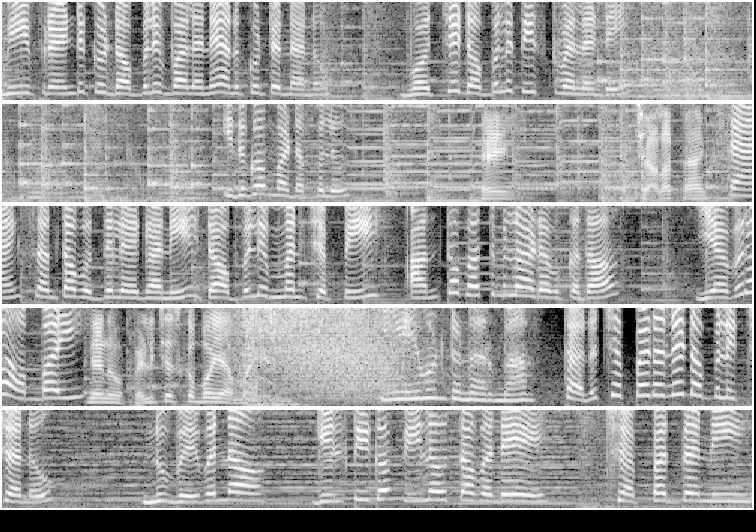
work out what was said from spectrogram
మీ ఫ్రెండ్కు డబ్బులు ఇవ్వాలని అనుకుంటున్నాను. వచ్చి డబ్బులు తీసుకువెళ్ళండి. ఇదిగో మా డబ్బులు. ఏయ్ చాలా థ్యాంక్స్ థ్యాంక్స్ అంతా వద్దులే గాని డబ్బులు ఇమ్మని చెప్పి అంత బతిమలాడావు కదా. ఎవరు అమ్మాయి? నేను పెళ్ళి చేసుకోబోయే అమ్మాయి. ఏమంటున్నారు మ్యామ్? తను చెప్పాడనే డబ్బులు ఇచ్చాను నువ్వేమన్నా గిల్టీగా ఫీల్ అవుతావనే చెప్పొద్దని.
